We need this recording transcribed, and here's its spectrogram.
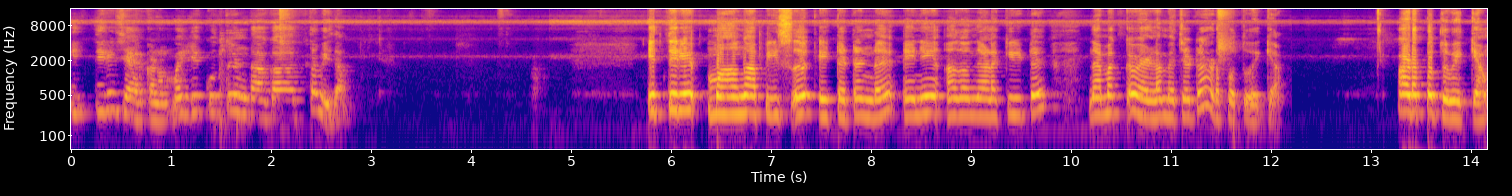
ഇത്തിരി ചേർക്കണം. മല്ലിക്കുത്ത് ഉണ്ടാകാത്ത വിധം. ഇത്തിരി മാങ്ങ പീസ് ഇട്ടിട്ടുണ്ട്. ഇനി അതൊന്ന് ഇളക്കിയിട്ട് നമുക്ക് വെള്ളം വെച്ചിട്ട് അടപ്പത്ത് വയ്ക്കാം അടപ്പത്ത് വയ്ക്കാം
